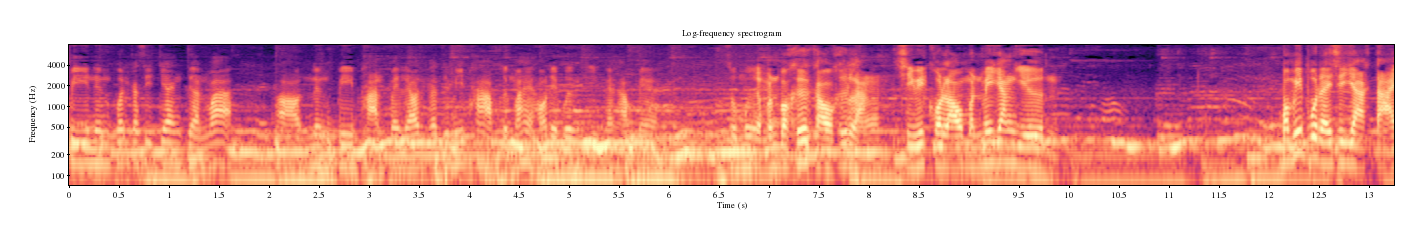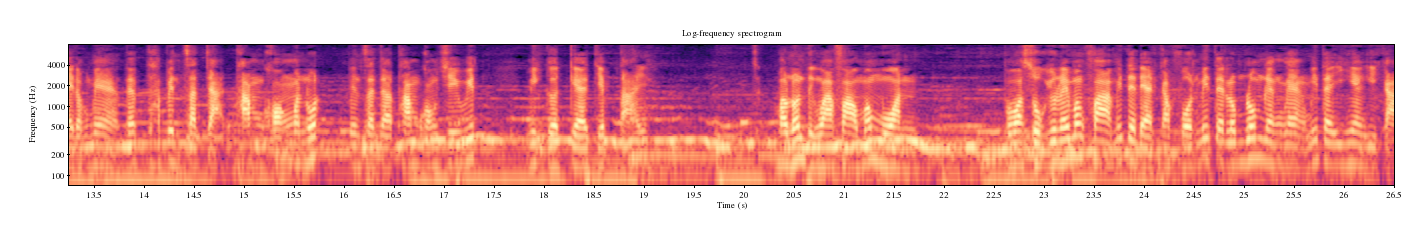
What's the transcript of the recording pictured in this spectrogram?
ปีหนึ่งเพิ่นก็สิแจ้งเตือนว่าอ่าหนึ่งปีผ่านไปแล้วก็จะมีภาพขึ้นมาให้เขาได้เบิ่งอีกนะครับแม่สมือมันบ่คือเก่าคือหลัง ชีวิตคนเรามันไม่ยั่งยืนบ่มีผู้ใดสิอยากตายดอกแม่ แต่ถ้าเป็นสัจธรรมของมนุษย์ เป็นสัจธรรมของชีวิต มีเกิดแก่เจ็บตายเบานนถึงว่าเฝ้ามะมวนเพราะว่าสุกอยู่ในเมืองฟ้ามีแต่แดดกับฝนมีแต่ลมลมแรงแรงมีแต่อีเฮียงอีกา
